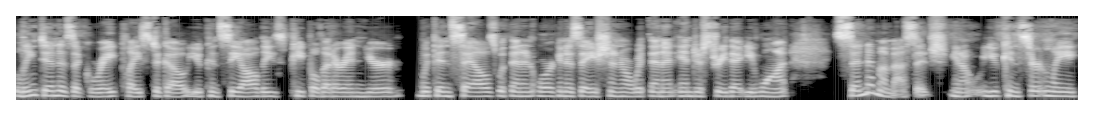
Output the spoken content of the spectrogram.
LinkedIn is a great place to go. You can see all these people that are in your within sales, within an organization or within an industry that you want. Send them a message. You know, you can certainly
